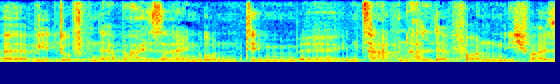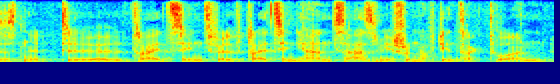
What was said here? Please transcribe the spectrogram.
Äh, wir durften dabei sein und im, äh, im zarten Alter von, ich weiß es nicht, äh, 13, 12, 13 Jahren saßen wir schon auf den Traktoren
